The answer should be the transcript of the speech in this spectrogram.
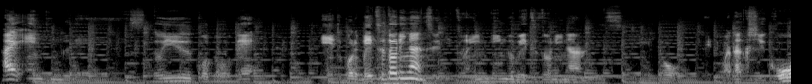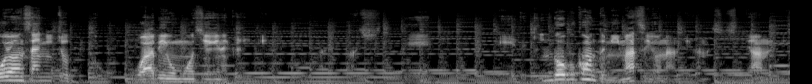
はい、エンディングです。ということで、えっ、と、これ別撮りなんですよ。実はエンディング別撮りなんですけど、えっ、と、私、54さんにちょっとお詫びを申し上げなきゃいけないことがありまして、えっ、と、キングオブコント見ますよなんて話してたんです、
